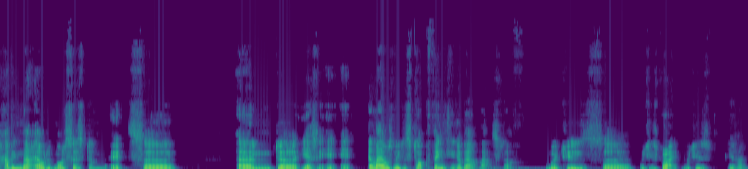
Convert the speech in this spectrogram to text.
having that out of my system. It's uh, and uh, yes, it, it allows me to stop thinking about that stuff, which is uh, which is great. Which is you know,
